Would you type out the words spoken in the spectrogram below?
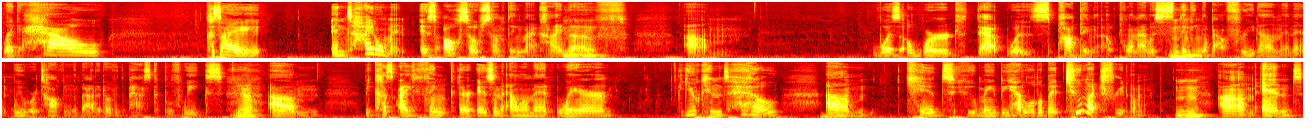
like how, because I entitlement is also something that kind of um, was a word that was popping up when I was thinking about freedom, and it, we were talking about it over the past couple of weeks yeah, um, because I think there is an element where you can tell um, kids who maybe had a little bit too much freedom, um, and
